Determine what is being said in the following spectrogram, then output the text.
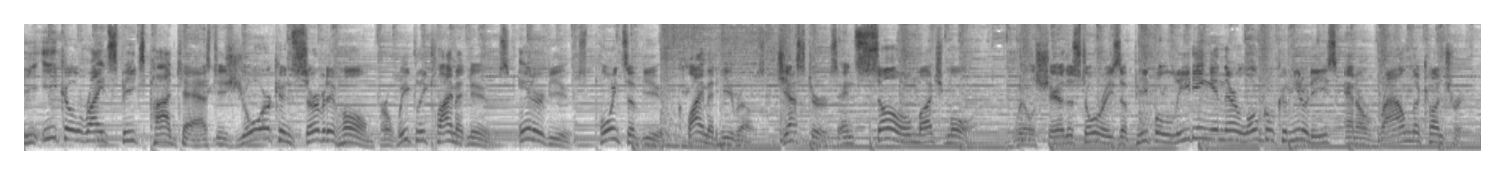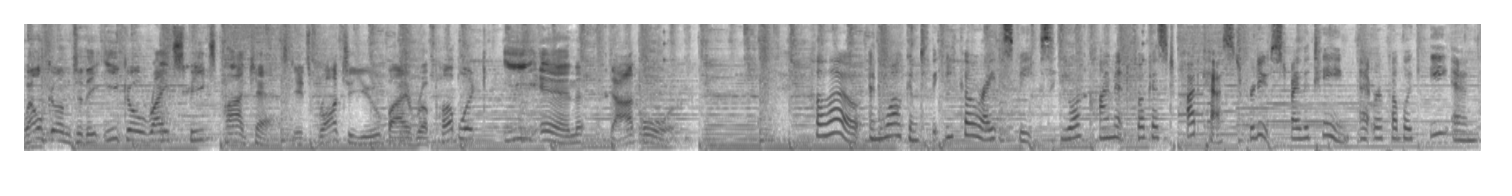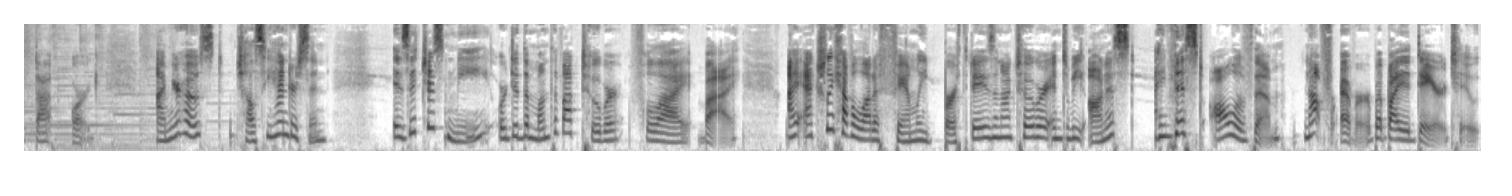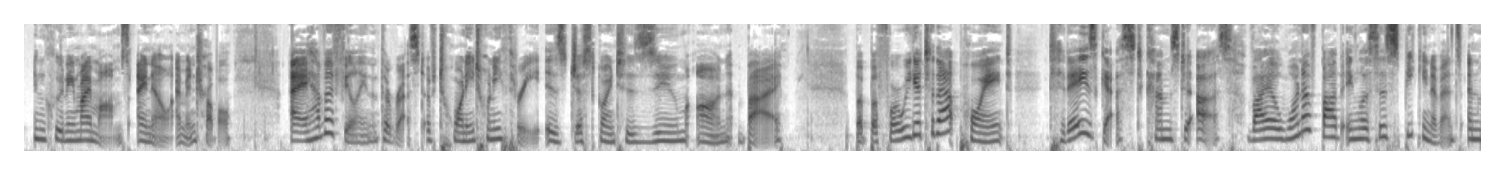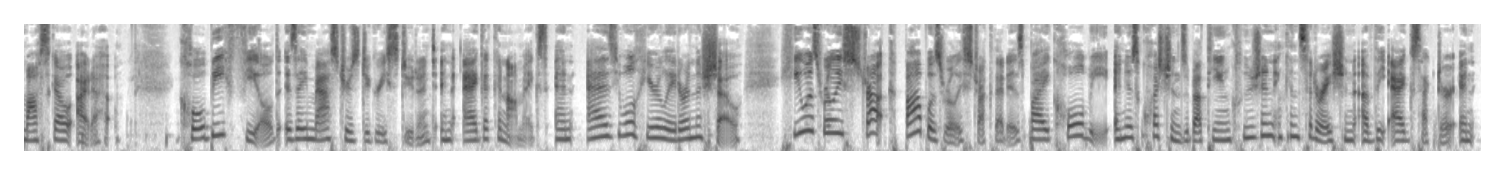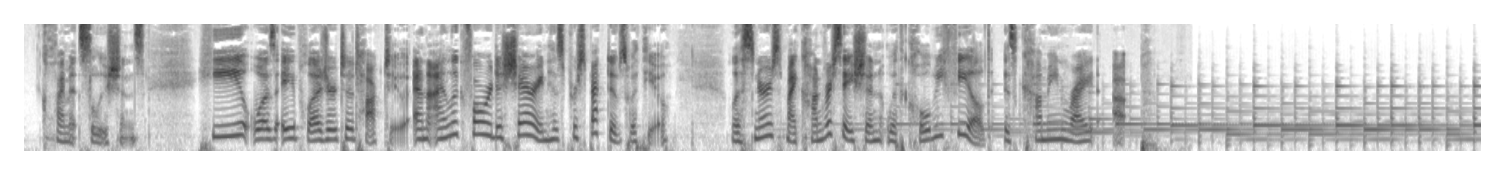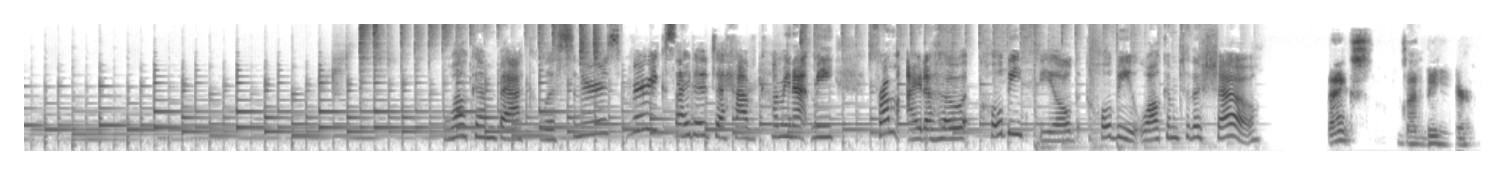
The EcoRight Speaks podcast is your conservative home for weekly climate news, interviews, points of view, climate heroes, jesters, and so much more. We'll share the stories of people leading in their local communities and around the country. Welcome to the EcoRight Speaks podcast. It's brought to you by republicen.org. Hello, and welcome to the EcoRight Speaks, your climate focused podcast produced by the team at republicen.org. I'm your host, Chelsea Henderson. Is it just me, or did the month of October fly by? I actually have a lot of family birthdays in October, and to be honest, I missed all of them. Not forever, but by a day or two, including my mom's. I know I'm in trouble. I have a feeling that the rest of 2023 is just going to zoom on by. But before we get to that point, today's guest comes to us via one of Bob Inglis's speaking events in Moscow, Idaho. Colby Field is a master's degree student in ag economics, and as you will hear later in the show, he was really struck, Bob was really struck, that is, by Colby and his questions about the inclusion and consideration of the ag sector in climate solutions. He was a pleasure to talk to, and I look forward to sharing his perspectives with you. Listeners, my conversation with Colby Field is coming right up. Welcome back, listeners. Very excited to have coming at me from Idaho, Colby Field. Colby, welcome to the show. Thanks. Glad to be here.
